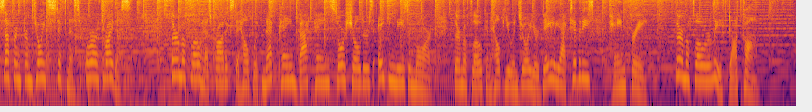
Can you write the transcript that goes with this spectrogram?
Suffering from joint stiffness or arthritis. Thermoflow has products to help with neck pain, back pain, sore shoulders, aching knees, and more. Thermoflow can help you enjoy your daily activities pain free. ThermoflowRelief.com.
